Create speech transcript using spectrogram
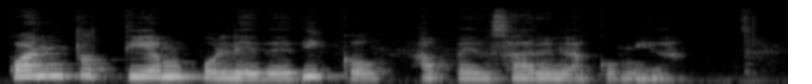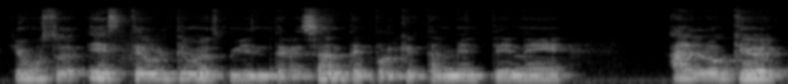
¿Cuánto tiempo le dedico a pensar en la comida? Que justo este último es muy interesante porque también tiene algo que ver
